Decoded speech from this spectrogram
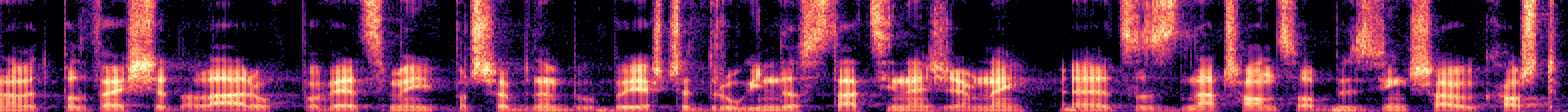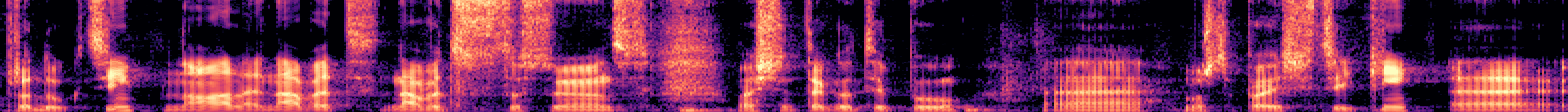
nawet po 20 dolarów powiedzmy i potrzebny byłby jeszcze drugi do stacji naziemnej, e, co znacząco by zwiększały koszty produkcji. No ale nawet, nawet stosując właśnie tego typu, e, można powiedzieć, triki, e,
